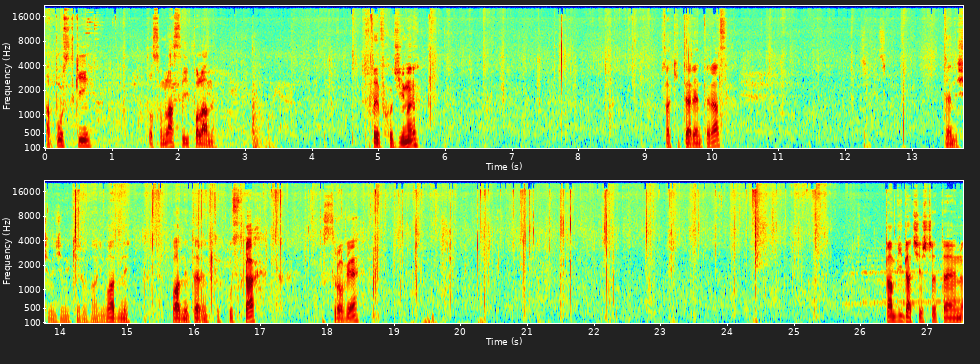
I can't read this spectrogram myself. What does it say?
A pustki to są lasy i polany. Tutaj wchodzimy. W taki teren teraz. Tędy się będziemy kierowali. Ładny, ładny teren w tych pustkach. W Ostrowie. Tam widać jeszcze ten y,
